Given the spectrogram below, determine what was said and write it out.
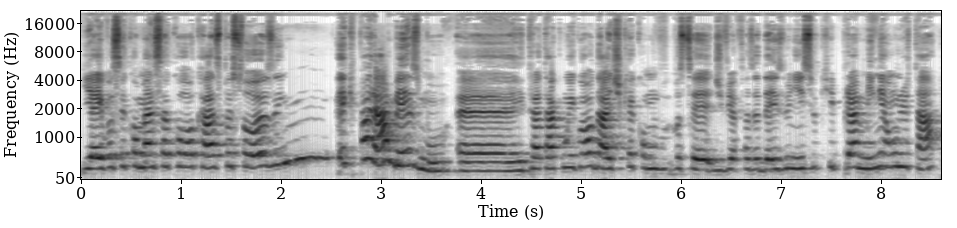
E aí você começa a colocar as pessoas em equiparar mesmo é, e tratar com igualdade, que é como você devia fazer desde o início, que para mim é onde está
